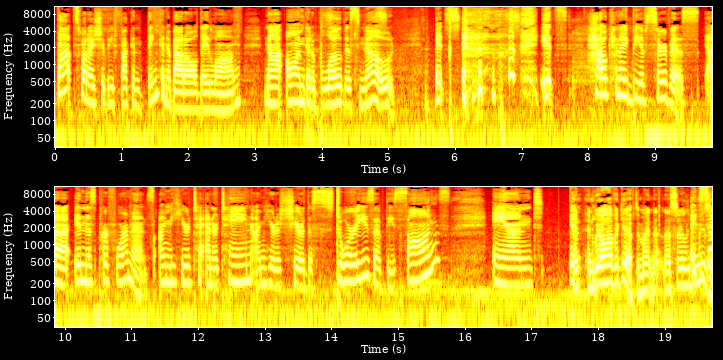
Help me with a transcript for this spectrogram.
that's what I should be fucking thinking about all day long. Not, oh, I'm going to blow this note. It's it's how can I be of service uh, in this performance? I'm here to entertain. I'm here to share the stories of these songs, and it, and, and we all have a gift it might not necessarily be music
